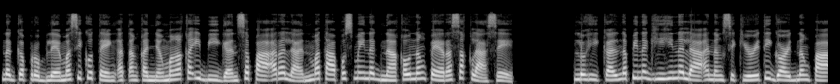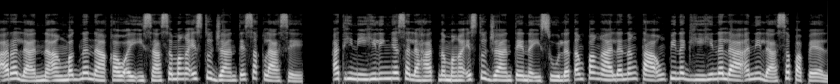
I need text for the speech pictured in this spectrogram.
nagkaproblema si Koteng at ang kanyang mga kaibigan sa paaralan matapos may nagnakaw ng pera sa klase. Lohikal na pinaghihinalaan ng security guard ng paaralan na ang magnanakaw ay isa sa mga estudyante sa klase, at hinihiling niya sa lahat ng mga estudyante na isulat ang pangalan ng taong pinaghihinalaan nila sa papel.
